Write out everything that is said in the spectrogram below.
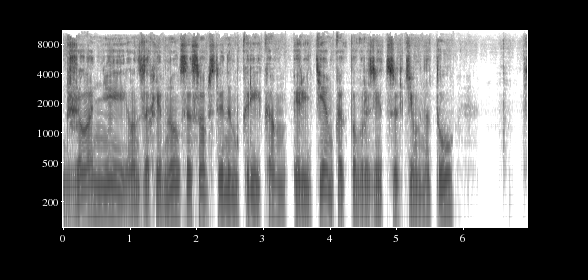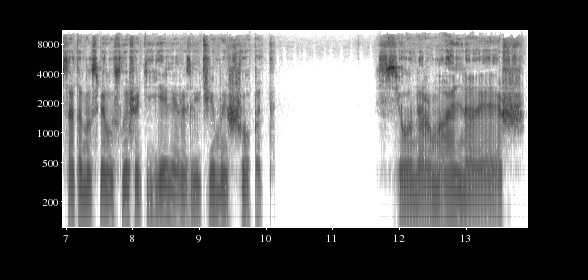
«Джонни!» Он захлебнулся собственным криком. Перед тем, как погрузиться в темноту, Сатан успел услышать еле различимый шепот. «Все нормально, Эш.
